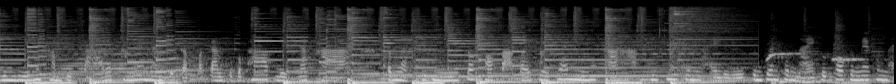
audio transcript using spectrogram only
ยินดีให้คำปรึกษาและคำแนะนำเกี่ยวกับประกันสุขภาพเด็กนะคะสำหรับคลิปนี้ก็ขอฝากไว้เพียงแค่นี้นะคะ หากพี่ๆคนไหนหรือเพื่อนๆคนไหน คุณพ่อคุณแม่คนไหน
